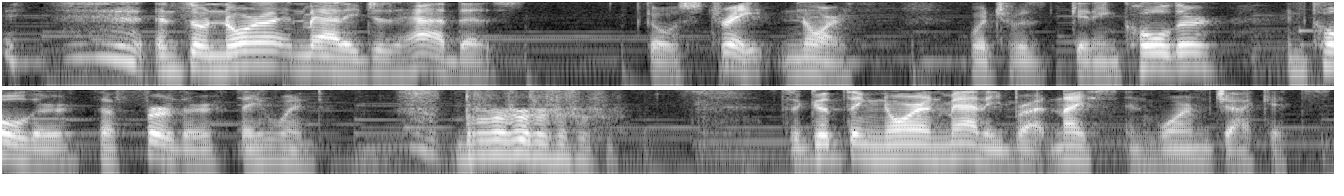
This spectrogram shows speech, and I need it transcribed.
and so Nora and Maddie just had to go straight north, which was getting colder and colder the further they went. It's a good thing Nora and Maddie brought nice and warm jackets.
